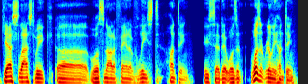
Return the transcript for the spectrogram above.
guest last week uh, was not a fan of leased hunting. He said it wasn't wasn't really hunting.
